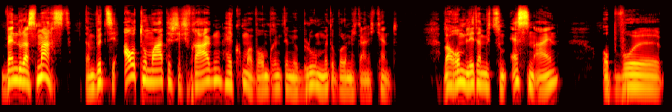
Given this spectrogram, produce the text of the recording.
wenn du das machst, dann wird sie automatisch sich fragen, hey, guck mal, warum bringt er mir Blumen mit, obwohl er mich gar nicht kennt? Warum lädt er mich zum Essen ein, obwohl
